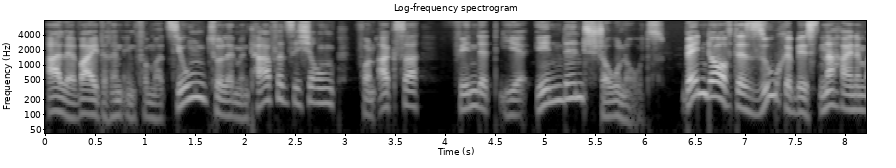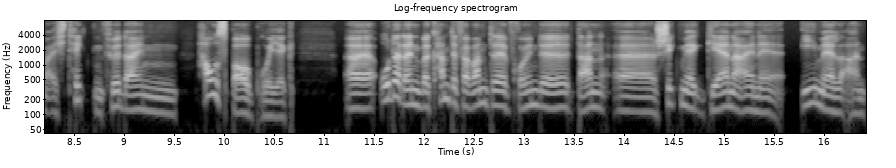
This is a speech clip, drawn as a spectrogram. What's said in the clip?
Alle weiteren Informationen zur Elementarversicherung von AXA findet ihr in den Show Notes. Wenn du auf der Suche bist nach einem Architekten für dein Hausbauprojekt äh, oder deine bekannte, Verwandte, Freunde, dann äh, schick mir gerne eine E-Mail an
